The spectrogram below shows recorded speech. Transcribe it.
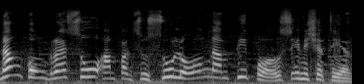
ng Kongreso ang pagsusulong ng People's Initiative.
